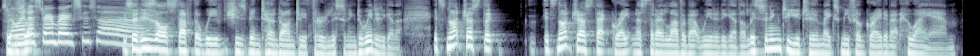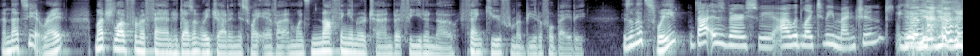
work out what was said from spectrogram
So Joanna all- Sternberg Sousa. so this is all stuff that we've she's been turned on to through listening to Weirder Together. It's not just that it's not just that greatness that I love about Weirder Together. Listening to you two makes me feel great about who I am. And that's it, right? Much love from a fan who doesn't reach out in this way ever and wants nothing in return but for you to know. Thank you from a beautiful baby. Isn't that sweet? that is very sweet. I would like to be mentioned. Yeah, you, you, you,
